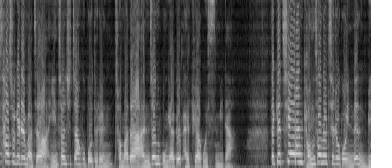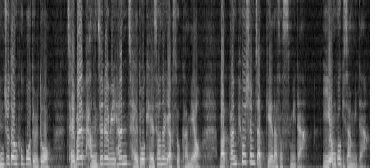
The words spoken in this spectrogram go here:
세월호 사주기를 맞아 인천시장 후보들은 저마다 안전 공약을 발표하고 있습니다. 특히 치열한 경선을 치르고 있는 민주당 후보들도 재발 방지를 위한 제도 개선을 약속하며 막판 표심 잡기에 나섰습니다. 이영구 기자입니다.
